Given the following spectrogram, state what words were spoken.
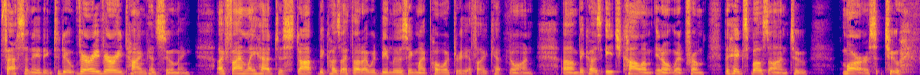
fascinating to do. Very, very time consuming. I finally had to stop because I thought I would be losing my poetry if I kept on. Um, because each column, you know, it went from the Higgs boson to Mars to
